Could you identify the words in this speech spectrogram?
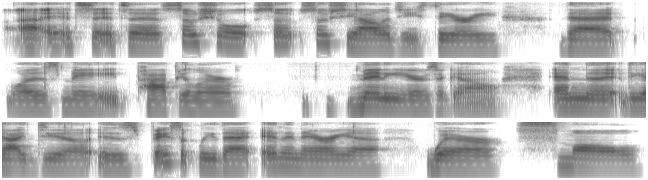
uh, it's it's a social so, sociology theory that was made popular many years ago, and the the idea is basically that in an area where small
